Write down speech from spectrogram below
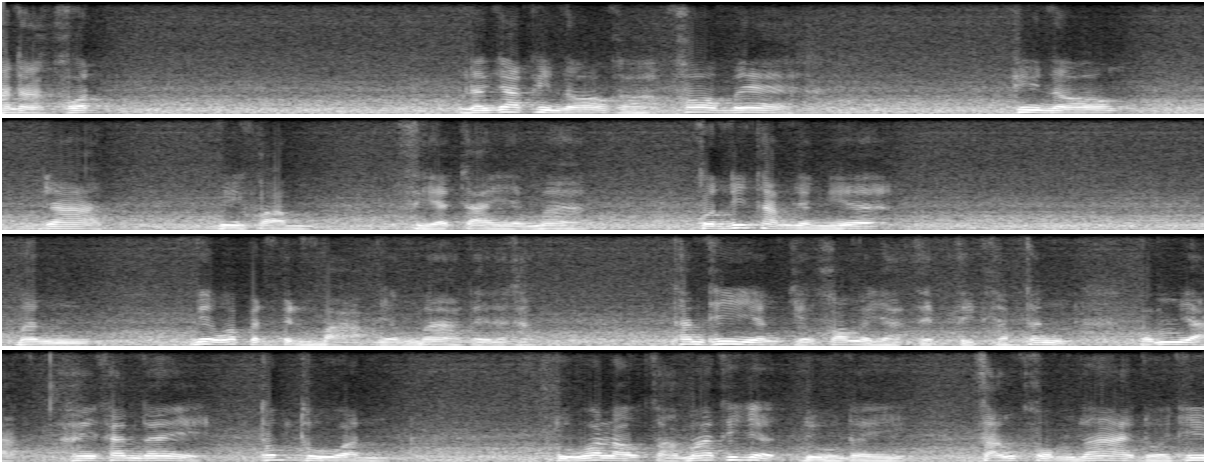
อนาคตแล้วญาติพี่น้องเขาพ่อแม่ พี่น้องญาติมีความเสียใจอย่างมาก คนที่ทำอย่างเนี้ยมันเรียกว่าเป็นเป็นบาปอย่างมากเลยนะครับ ท่านที่ยังเกี่ยวข้องกับยาเสพติดครับ ท่านผมอยากให้ท่านได้ ทบทวนดูว่าเราสามารถที่จะอยู่ในสังคมได้โดยที่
